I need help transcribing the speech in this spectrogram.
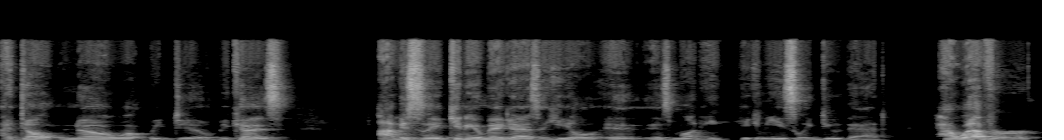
I don't know what we do because obviously Kenny Omega as a heel is, is, money. He can easily do that. However,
